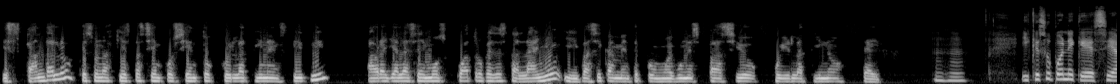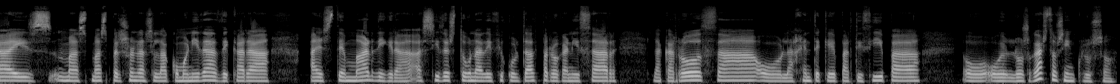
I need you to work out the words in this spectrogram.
Escándalo, que es una fiesta 100% queer latina en Sydney, Ahora ya la hacemos cuatro veces al año y básicamente promueve un espacio queer latino safe. ¿Y qué supone que seáis más, más personas en la comunidad de cara a este Mardi Gras? ¿Ha sido esto una dificultad para organizar la carroza o la gente que participa o, los gastos incluso?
